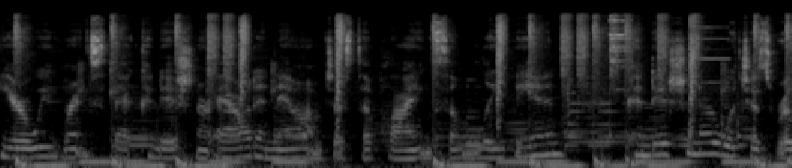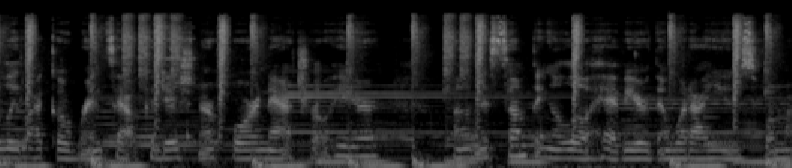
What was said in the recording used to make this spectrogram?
Here we rinsed that conditioner out and now I'm just applying some leave-in conditioner, which is really like a rinse out conditioner for natural hair. Um, it's something a little heavier than what I use for my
